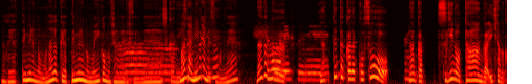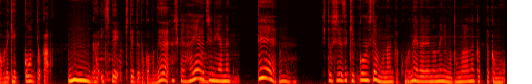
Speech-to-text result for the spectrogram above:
なんかやってみるのも長くやってみるのもいいかもしれないですよね。確かに。まだ2そんだけね年ですもんね。長くやってたからこそなんか次のターンが生きたのかもね。結婚とかうん。が生きてきてたのかもね。確かに早いうちに辞めて、うん人知れず結婚してもなんかこうね誰の目にも止まらなかったかも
